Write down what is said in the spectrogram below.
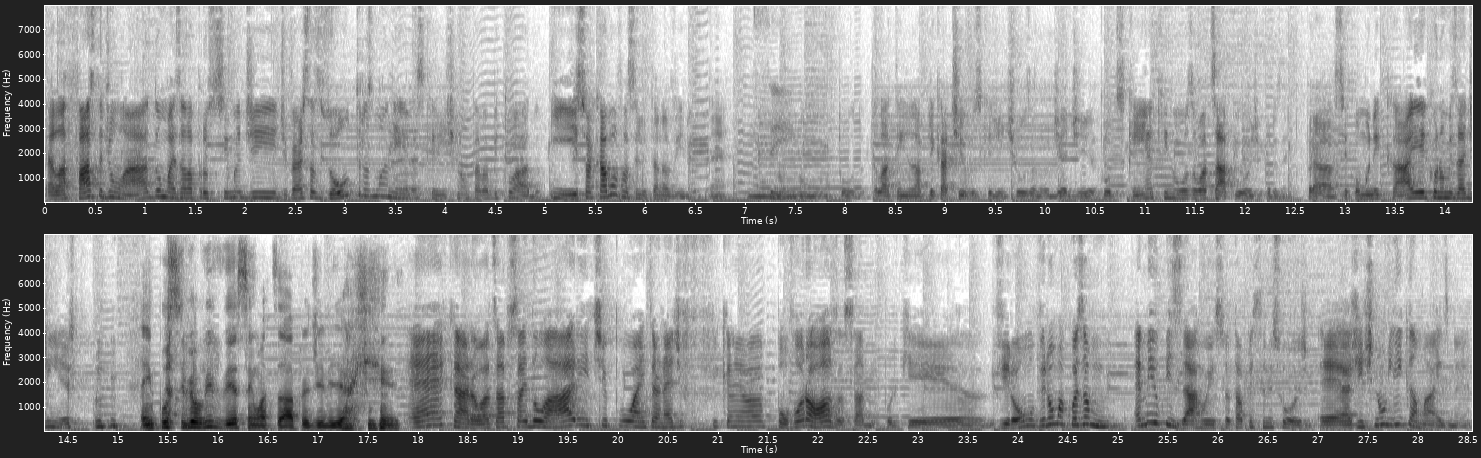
ela afasta de um lado, mas ela aproxima de diversas outras maneiras que a gente não estava habituado. E isso acaba facilitando a vida, né? No, Sim. no, no todo. Sei lá, tem aplicativos que a gente usa no dia a dia. Putz, quem aqui não usa o WhatsApp hoje, por exemplo? Pra se comunicar e economizar dinheiro. É impossível viver sem WhatsApp, eu diria que. É, cara, o WhatsApp sai do ar e, tipo, a internet fica polvorosa, sabe? Porque virou, virou uma coisa. É meio bizarro isso, eu tava pensando isso hoje. É, a gente não liga mais, né?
